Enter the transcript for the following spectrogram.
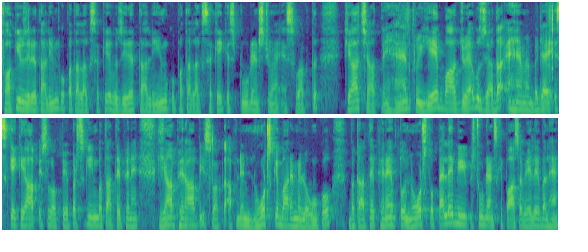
फाकी वज़ी तालीम को पता लग सके वज़ी तालीम को पता लग सके कि स्टूडेंट्स जो हैं इस वक्त क्या चाहते हैं। तो ये बात जो है वो ज़्यादा अहम है, बजाय इसके कि आप इस वक्त पेपर स्कीम बताते फिरें या फिर आप इस वक्त अपने नोट्स के बारे में लोगों को बताते फिरें। तो नोट्स तो पहले भी स्टूडेंट्स के पास अवेलेबल हैं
